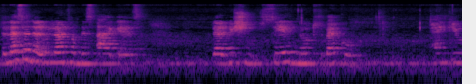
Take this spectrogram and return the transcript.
The lesson that we learned from this act is that we should say no to tobacco. Thank you.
